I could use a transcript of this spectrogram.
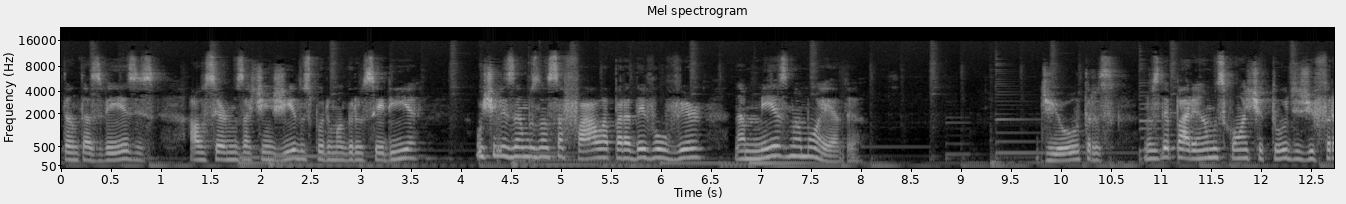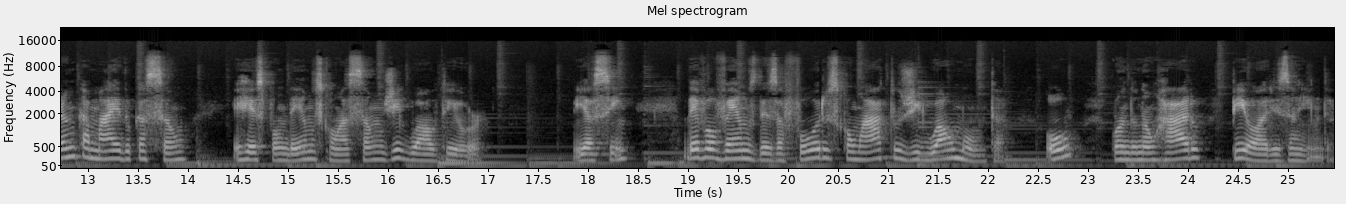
Tantas vezes, ao sermos atingidos por uma grosseria, utilizamos nossa fala para devolver na mesma moeda. De outras, nos deparamos com atitudes de franca má educação e respondemos com ação de igual teor. E assim, devolvemos desaforos com atos de igual monta, ou, quando não raro, piores ainda.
